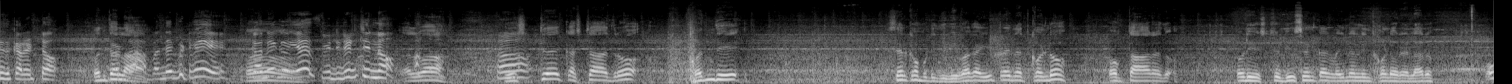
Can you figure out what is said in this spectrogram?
ಇದು ಕರೆಕ್ಟ್ ಬಂತಲ್ಲ? ಬಂದೇ ಬಿಟ್ವಿ. ಕೊನೆಗೂ ಎಸ್ ವಿ ಡಿಡ್ ಚಿನ್ನು ಅಲ್ವಾ? ಎಷ್ಟೇ ಕಷ್ಟ ಆದರೂ ಬಂದು ಸೇರ್ಕೊಂಡ್ಬಿಟ್ಟಿದ್ದೀವಿ ಇವಾಗ ಈ ಟ್ರೈನ್ ಎತ್ಕೊಂಡು ಹೋಗ್ತಾ ಇರೋದು. ನೋಡಿ ಎಷ್ಟು ಡೀಸೆಂಟಾಗಿ ಲೈನಲ್ಲಿ ನಿಂತ್ಕೊಂಡವ್ರು ಎಲ್ಲರೂ. ಓ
